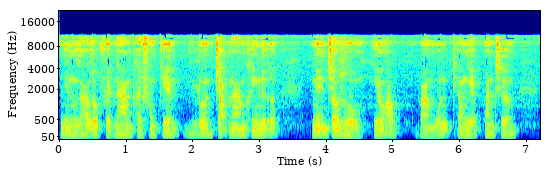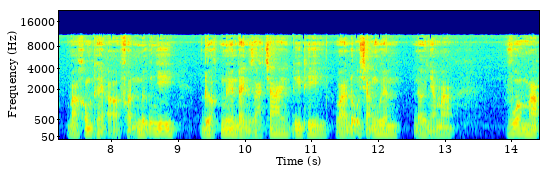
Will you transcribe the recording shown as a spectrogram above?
nhưng giáo dục Việt Nam thời phong kiến luôn trọng nam khinh nữ, nên cho dù hiếu học và muốn theo nghiệp văn chương, bà không thể ở phận nữ nhi được nên đành giả trai đi thi và đỗ trạng nguyên đời nhà Mạc. Vua Mạc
